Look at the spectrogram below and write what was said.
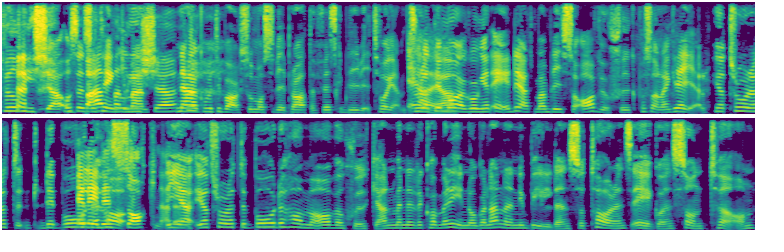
Felicia och sen så Bye, tänker man, när han kommer tillbaka så måste vi prata för det ska bli vi två igen. Tror Ja, det många gånger är det att man blir så avundsjuk på sådana grejer? Jag tror att det borde Eller är det ha, saknaden? Ja, jag tror att det borde ha med avundsjukan men när det kommer in någon annan i bilden så tar ens ego en sån törn.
